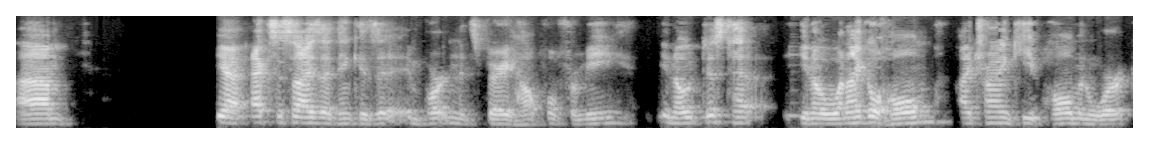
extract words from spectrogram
Um, yeah, exercise I think is important. It's very helpful for me. You know, just ha- you know, when I go home, I try and keep home and work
